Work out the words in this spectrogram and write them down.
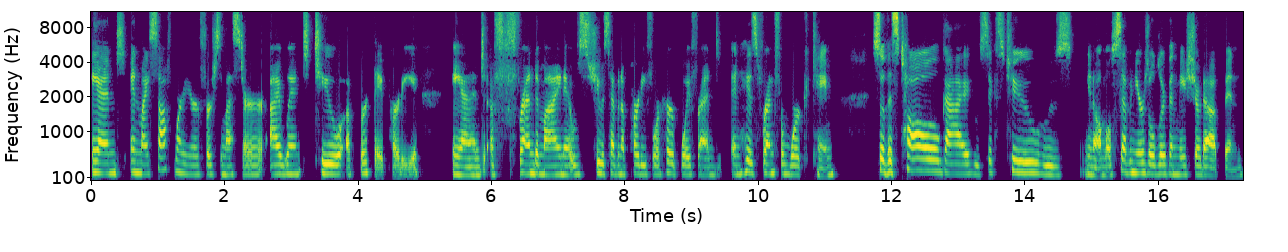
And in my sophomore year, first semester, I went to a birthday party and a friend of mine, it was she was having a party for her boyfriend, and his friend from work came. So this tall guy who's six two, who's, you know, almost seven years older than me showed up. And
